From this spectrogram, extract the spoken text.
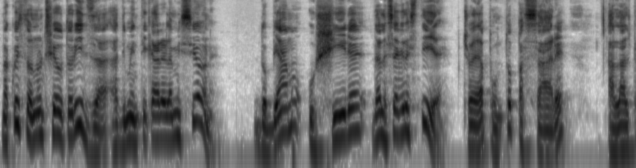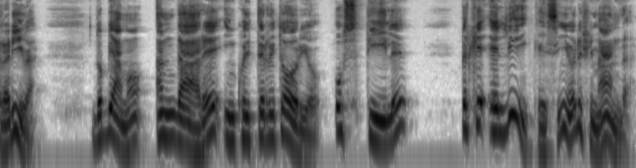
ma questo non ci autorizza a dimenticare la missione. Dobbiamo uscire dalle sagrestie, cioè appunto passare all'altra riva. Dobbiamo andare in quel territorio ostile perché è lì che il Signore ci manda.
